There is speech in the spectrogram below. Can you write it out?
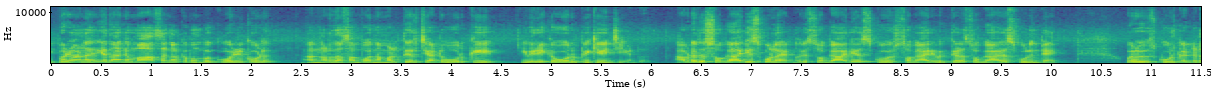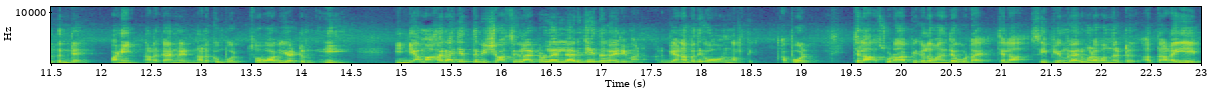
ഇപ്പോഴാണ് ഏതാനും മാസങ്ങൾക്ക് മുമ്പ് കോഴിക്കോട് നടന്ന സംഭവം നമ്മൾ തീർച്ചയായിട്ടും ഓർക്കുകയും ഇവരെയൊക്കെ ഓർപ്പിക്കുകയും ചെയ്യേണ്ടത്. അവിടെ ഒരു സ്വകാര്യ സ്കൂളായിരുന്നു. ഒരു സ്വകാര്യ സ്കൂൾ സ്വകാര്യ വ്യക്തിയുടെ സ്വകാര്യ സ്കൂളിന്റെ ഒരു സ്കൂൾ കെട്ടിടത്തിന്റെ പണി നടക്കാൻ വേണ്ടി നടക്കുമ്പോൾ സ്വാഭാവികമായിട്ടും ഈ ഇന്ത്യ മഹാരാജ്യത്ത് വിശ്വാസികളായിട്ടുള്ള എല്ലാവരും ചെയ്യുന്ന കാര്യമാണ്. ഗണപതി ഹോമം നടത്തി. അപ്പോൾ ചില സുഡാപ്പികളും അതിന്റെ കൂടെ ചില സി പി എംകാരും കൂടെ വന്നിട്ട് അത് തടയുകയും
